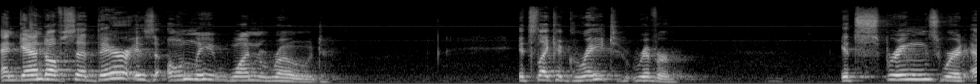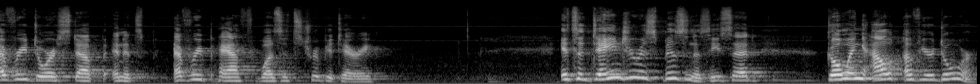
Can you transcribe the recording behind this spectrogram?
And Gandalf said, There is only one road. It's like a great river. Its springs were at every doorstep, and its every path was its tributary. It's a dangerous business, he said going out of your door.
